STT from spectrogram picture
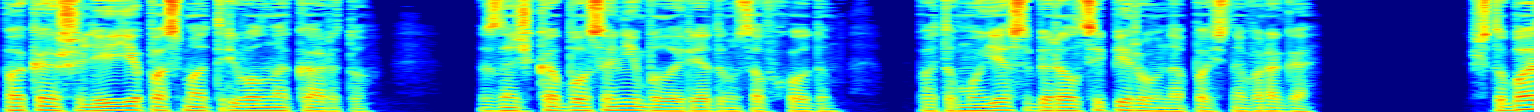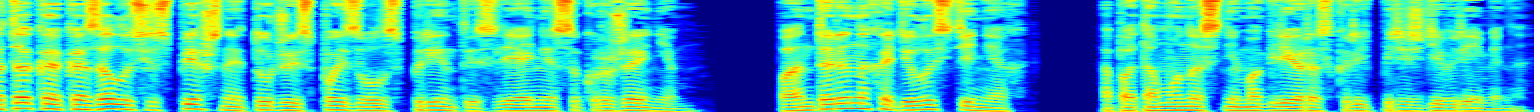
Пока шли, я посматривал на карту. Значка босса не было рядом со входом, потому я собирался первым напасть на врага. Чтобы атака оказалась успешной, тут же использовал спринт и слияние с окружением. Пантера находилась в тенях, а потому нас не могли раскрыть преждевременно.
